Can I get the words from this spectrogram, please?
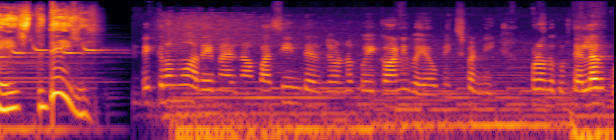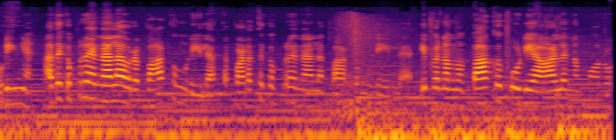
டேஸ்ட் டெய்லி விக்ரமும் அதே மாதிரி தான் பசின்னு தெரிஞ்ச உடனே போய் காணி பயோ மிக்ஸ் பண்ணி கொண்டு வந்து கொடுத்து எல்லாரும் குடிங்க. அதுக்கப்புறம் என்னால் அவரை பார்க்க முடியல. அந்த படத்துக்கு அப்புறம் என்னால் பார்க்க முடியல. இப்போ நம்ம பார்க்கக்கூடிய ஆளை நம்ம ஒரு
